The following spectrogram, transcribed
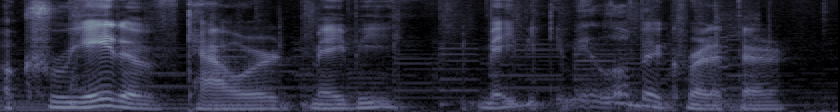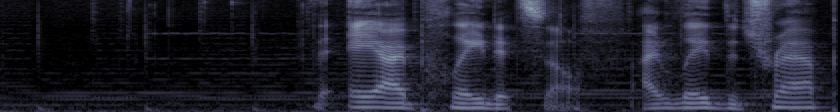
a creative coward, maybe. Maybe give me a little bit of credit there. The AI played itself. I laid the trap.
